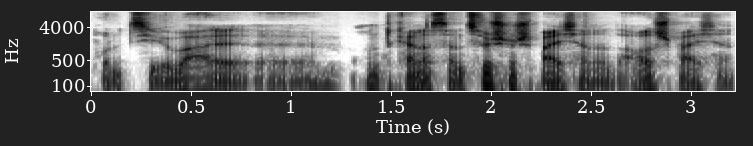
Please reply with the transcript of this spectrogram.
produziere überall äh, und kann das dann zwischenspeichern und ausspeichern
